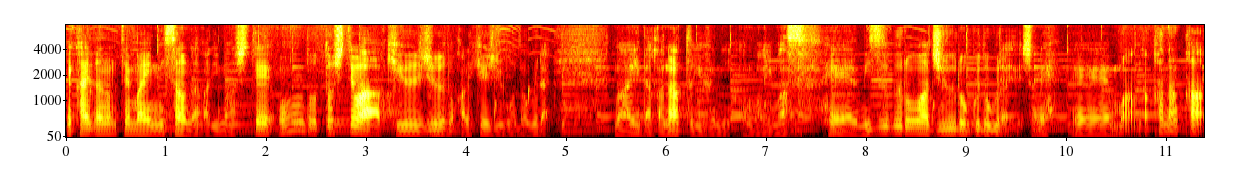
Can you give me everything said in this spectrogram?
で階段の手前にサウナがありまして温度としては90度から95度ぐらい。の間かなというふうに思います、えー、水風呂は16度ぐらいでしたね、えー、まあなかなか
